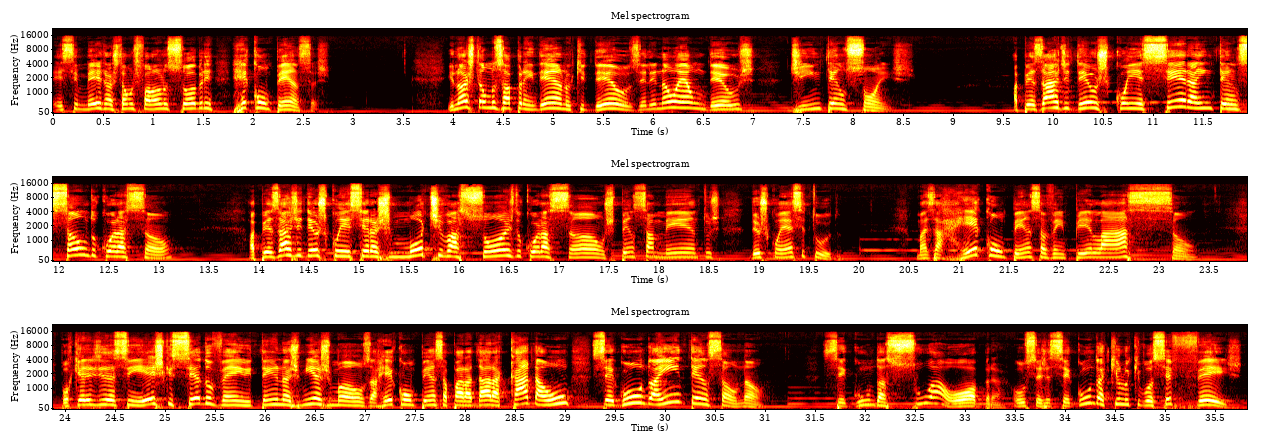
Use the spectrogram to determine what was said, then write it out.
Esse mês nós estamos falando sobre recompensas. E nós estamos aprendendo que Deus, ele não é um Deus de intenções. Apesar de Deus conhecer a intenção do coração, apesar de Deus conhecer as motivações do coração, os pensamentos, Deus conhece tudo. Mas a recompensa vem pela ação. Porque ele diz assim: Eis que cedo venho e tenho nas minhas mãos a recompensa para dar a cada um segundo a intenção. Não. Segundo a sua obra. Ou seja, segundo aquilo que você fez.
